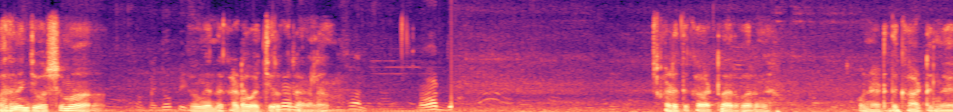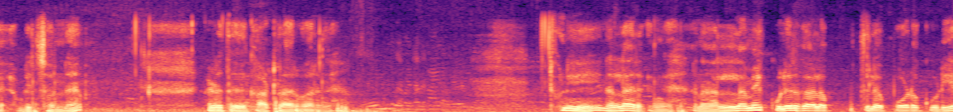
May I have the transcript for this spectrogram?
பதினஞ்சு வருஷமா இவங்க இந்த கடை வச்சிருக்கிறாங்களா? அடுத்து காட்டுறாரு பாருங்க. ஒன்று எடுத்து காட்டுங்க அப்படின்னு சொன்னேன். எடுத்து காட்டுறாரு பாருங்க. துணி நல்லா இருக்குங்க. ஆனால் எல்லாமே குளிர்காலத்தில் போடக்கூடிய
